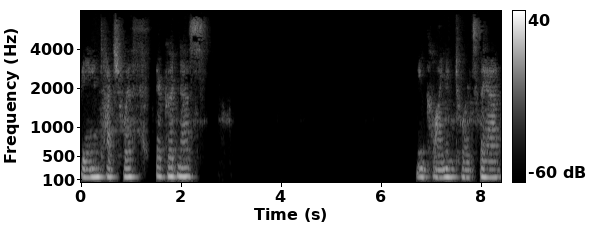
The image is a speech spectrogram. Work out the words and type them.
being in touch with their goodness, inclining towards that,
